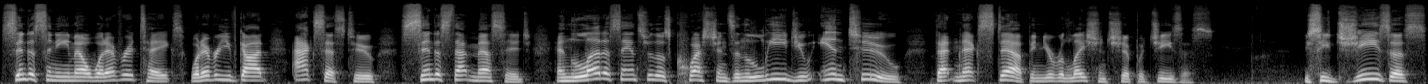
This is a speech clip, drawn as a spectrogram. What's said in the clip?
Send us an email. Whatever it takes. Whatever you've got access to. Send us that message and let us answer those questions and lead you into that next step in your relationship with Jesus. You see, Jesus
